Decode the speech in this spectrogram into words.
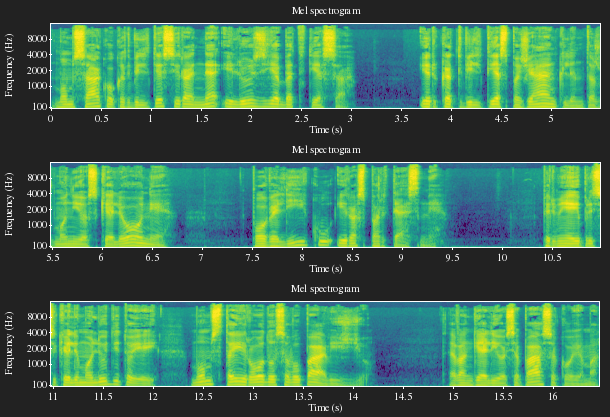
mums sako, kad viltis yra ne iliuzija, bet tiesa. Ir kad vilties paženklinta žmonijos kelionė po Velykų yra spartesnė. Pirmieji prisikėlimo liudytojai mums tai rodo savo pavyzdžių. Evangelijose pasakojama,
